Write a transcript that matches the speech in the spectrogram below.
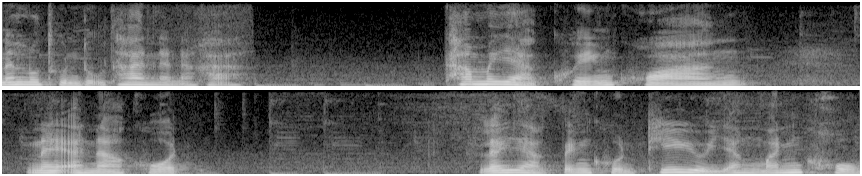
นักลงทุนทุกท่านนะนะคะ ถ้าไม่อยากเคว้งคว้างในอนาคต และอยากเป็นคนที่อยู่ยังมั่นคง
